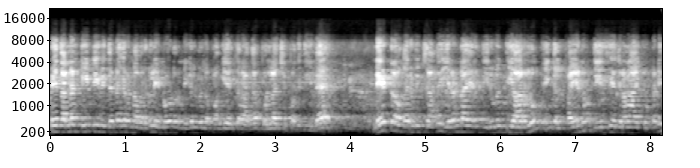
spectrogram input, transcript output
நேற்று அண்ணன் டிடிவி தினகரன் அவர்கள் என்னோட ஒரு நிகழ்வுல பங்கேற்கிறாங்க பொள்ளாச்சி பகுதியில. நேற்று அவங்க அறிவிச்சாங்க இரண்டாயிரத்தி இருபத்தி ஆறிலும் எங்கள் பயணம் தேசிய ஜனநாயக கூட்டணி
